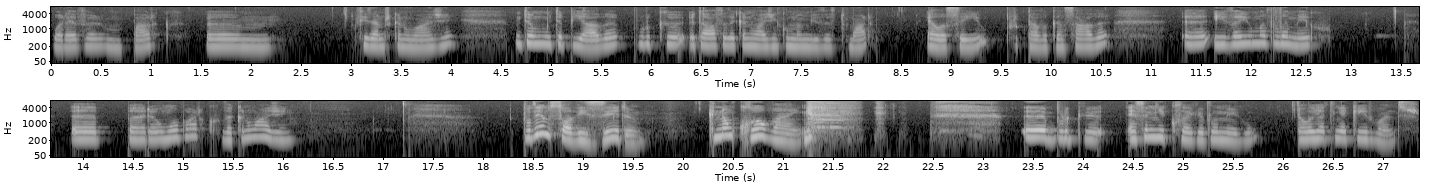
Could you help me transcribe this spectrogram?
whatever, um parque. Um, fizemos canoagem. Não teve muita piada porque eu estava a fazer canoagem com uma miúda de tomar. Ela saiu porque estava cansada uh, e veio uma de Lamego uh, para o meu barco da canoagem. Podemos só dizer que não correu bem. uh, porque essa minha colega de Lamego, ela já tinha caído antes.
